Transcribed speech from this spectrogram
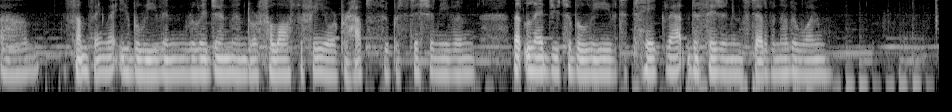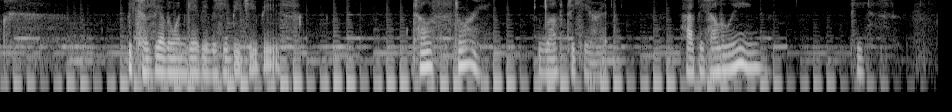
um, something that you believe in religion and or philosophy or perhaps superstition even that led you to believe to take that decision instead of another one because the other one gave you the heebie jeebies. Tell us a story. Love to hear it. Happy Halloween. Peace.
